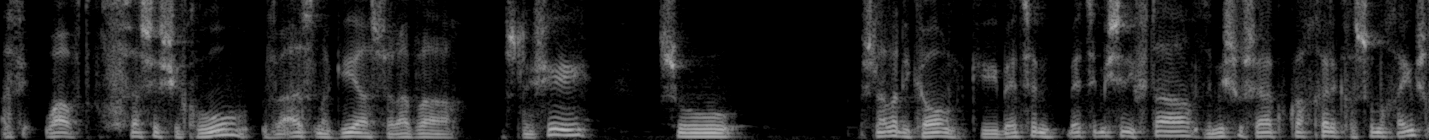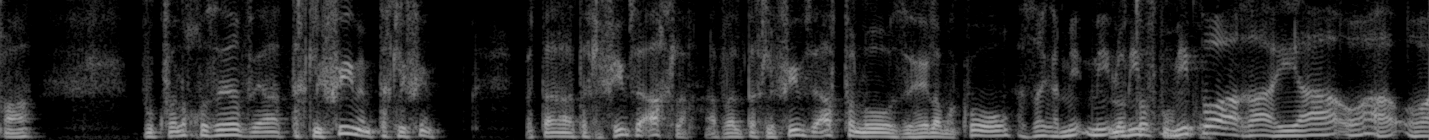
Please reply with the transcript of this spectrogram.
אז וואו, תקופה של שחרור, ואז מגיע השלב השלישי, שהוא שלב הדיכאון, כי בעצם, בעצם מי שנפטר זה מישהו שהיה כל כך חלק חשוב בחיים שלך, והוא כבר לא חוזר, והתחליפים הם תחליפים. תחליפים זה אחלה, אבל תחליפים זה אף פעם לא זהה למקור. אז רגע, מי, מי, לא מי, מי פה הראייה או, או,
